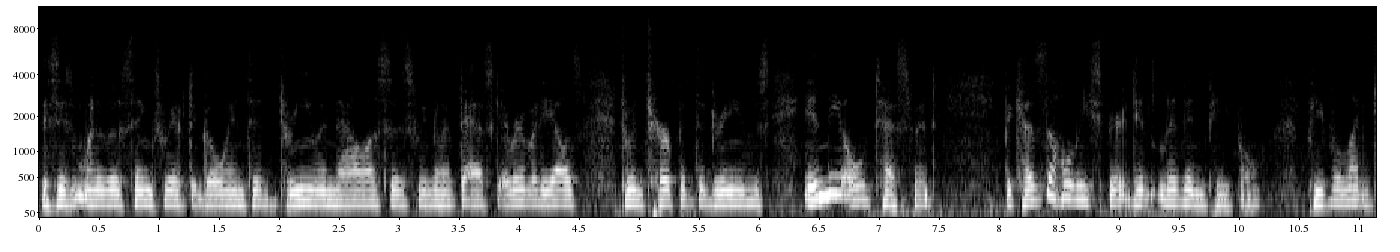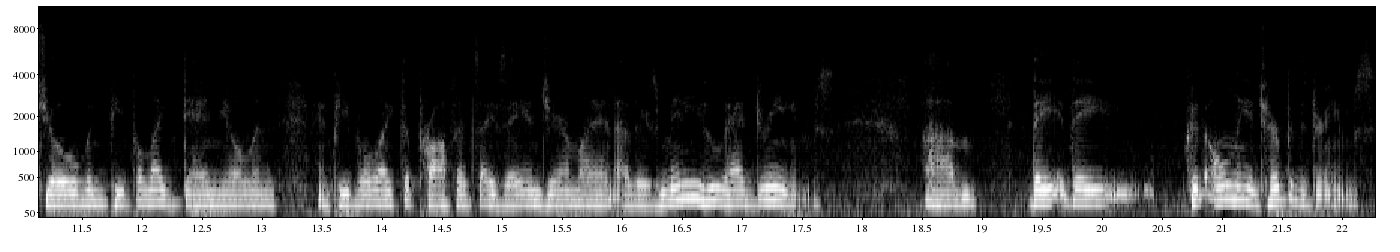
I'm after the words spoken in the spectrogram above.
This isn't one of those things we have to go into dream analysis. We don't have to ask everybody else to interpret the dreams. In the Old Testament, because the Holy Spirit didn't live in people, people like Job and people like Daniel and, and people like the prophets, Isaiah and Jeremiah and others, many who had dreams, um, they, they could only interpret the dreams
